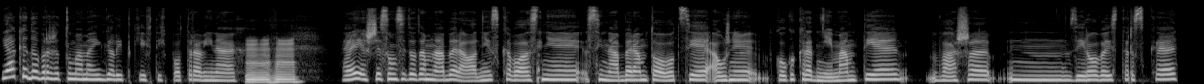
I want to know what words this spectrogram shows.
jaké dobré, že tu máme igelitky v tých potravinách. Mm-hmm Hej, ešte som si to tam naberala. Dneska vlastne si naberám to ovocie a už ne, koľkokrát nemám tie vaše mm, zero wasterské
